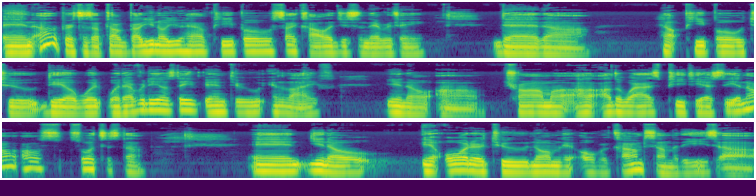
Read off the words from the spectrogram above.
and other persons I've talked about, you know, you have people, psychologists, and everything that uh, help people to deal with whatever is they've been through in life, you know, um, trauma, otherwise PTSD, and all, all sorts of stuff. And, you know, in order to normally overcome some of these uh,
